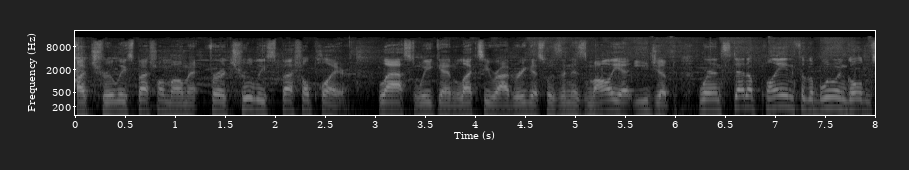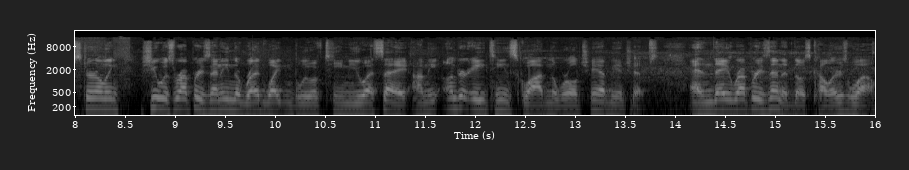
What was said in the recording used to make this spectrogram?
A truly special moment for a truly special player. Last weekend, Lexi Rodriguez was in Ismailia, Egypt, where instead of playing for the blue and gold of Sterling, she was representing the red, white, and blue of Team USA on the under 18 squad in the World Championships. And they represented those colors well.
